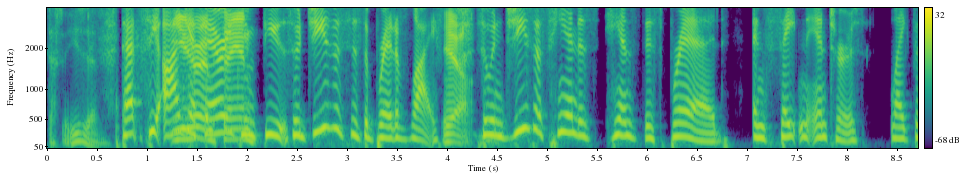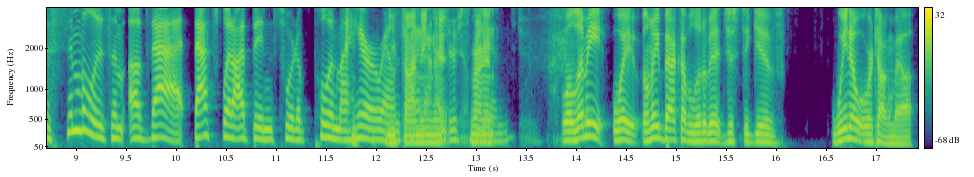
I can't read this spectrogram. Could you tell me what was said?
That's what he said. That see, I You get very confused. So Jesus is the bread of life. yeah. So when Jesus hand is, hands this bread and Satan enters, like the symbolism of that, that's what I've been sort of pulling my hair around trying to it, understand. Well, let me wait. Let me back up a little bit just to give. We know what we're talking about,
